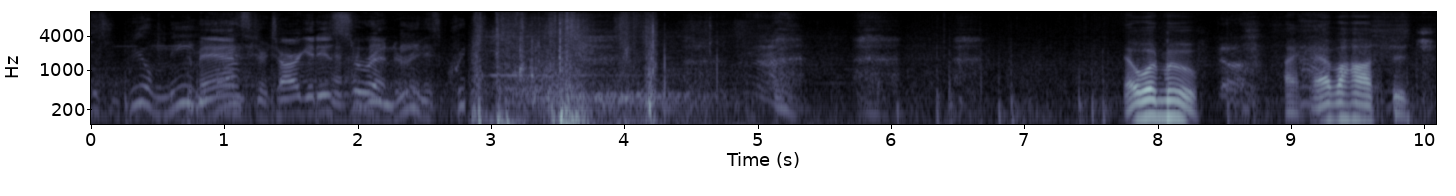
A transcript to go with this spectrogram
This real mean Man, bastard. target is And I mean surrendering. mean as quick- no one move. I have a hostage.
